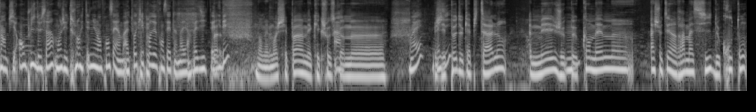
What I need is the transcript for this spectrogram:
Non, puis en plus de ça, moi j'ai toujours été nul en français. hein. Bah, toi qui es prof de français, t'as d'ailleurs, vas-y, t'as Bah, une idée? pff, Non, mais moi je sais pas, mais quelque chose Ah. comme. euh, Ouais J'ai peu de capital, mais je Mm. peux quand même acheter un ramassis de croutons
